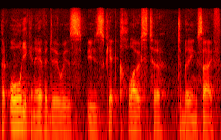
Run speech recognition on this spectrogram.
that all you can ever do is is get close to to being safe.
